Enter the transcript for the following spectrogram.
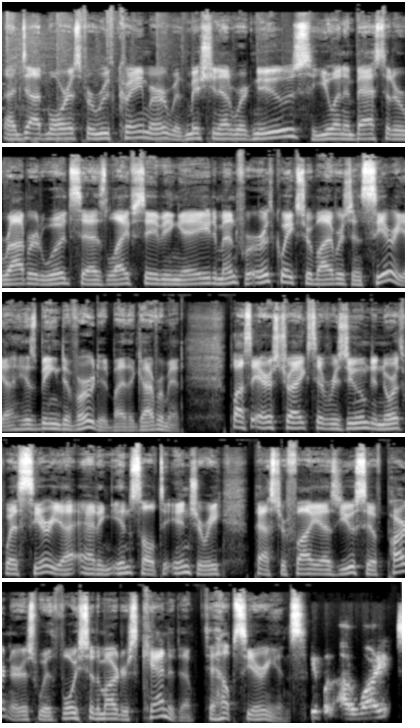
I'm Todd Morris for Ruth Kramer with Mission Network News. UN Ambassador Robert Wood says life saving aid meant for earthquake survivors in Syria is being diverted by the government. Plus, airstrikes have resumed in northwest Syria, adding insult to injury. Pastor Fayez Youssef partners with Voice of the Martyrs Canada to help Syrians. People are worried,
